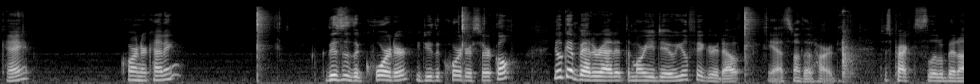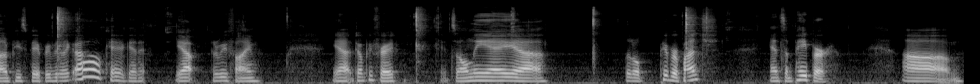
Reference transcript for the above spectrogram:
Okay, corner cutting. This is the quarter. You do the quarter circle. You'll get better at it the more you do. You'll figure it out. Yeah, it's not that hard. Just practice a little bit on a piece of paper and be like, oh, okay, I get it. Yep, it'll be fine. Yeah, don't be afraid. It's only a uh, little paper punch and some paper. Um,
